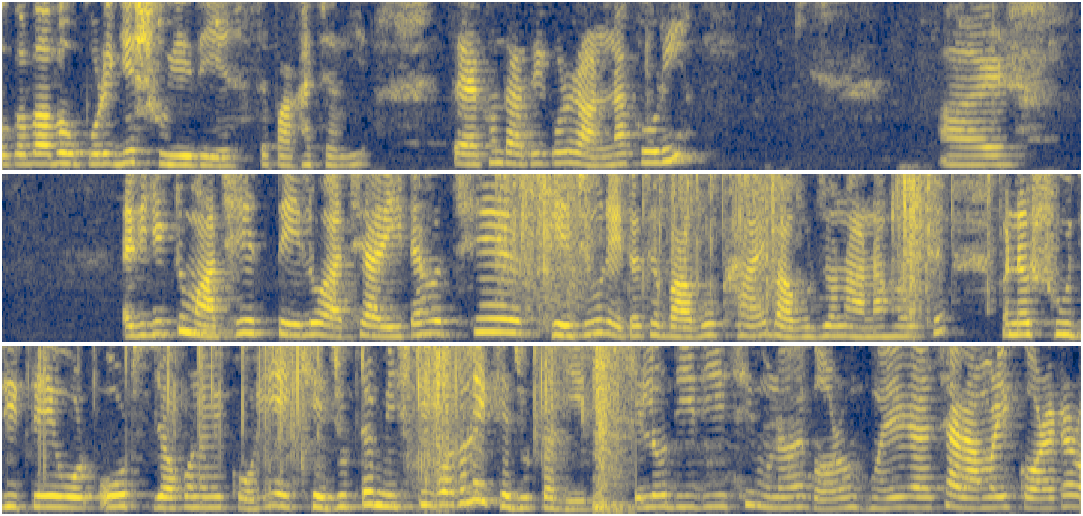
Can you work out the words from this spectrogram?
ওপর বাবা উপরে গিয়ে শুয়ে দিয়ে এসছে পাখা চালিয়ে। তো এখন তাড়াতাড়ি করে রান্না করি। আর এদিকে একটু মাছের তেলও আছে। আর এটা হচ্ছে খেজুর, এটা হচ্ছে বাবু খায়, বাবুর জন্য আনা হয়েছে। মানে সুজিতে, ওর ওটস যখন আমি করি, এই খেজুরটা, মিষ্টির বদলে এই খেজুরটা দিয়ে দিই। তেলও দিয়ে দিয়েছি, মনে হয় গরম হয়ে গেছে। আর আমার এই কড়াটার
